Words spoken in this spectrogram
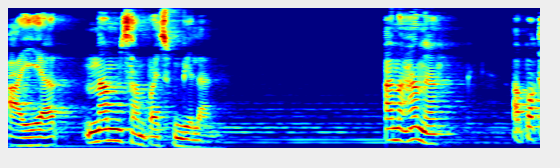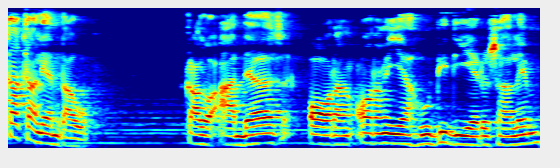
6 ayat 6 sampai 9. Anak-anak, apakah kalian tahu kalau ada orang-orang Yahudi di Yerusalem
